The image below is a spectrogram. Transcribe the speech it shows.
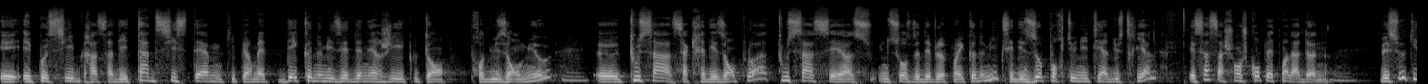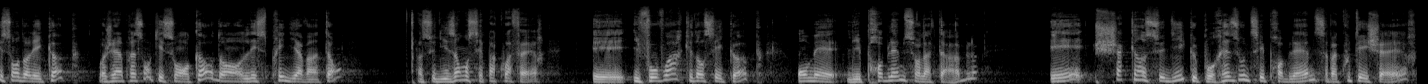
est, possible grâce à des tas de systèmes qui permettent d'économiser de l'énergie tout en produisant mieux. Mm. Euh, tout ça, ça crée des emplois. Tout ça, c'est une source de développement économique. C'est des opportunités industrielles. Et ça, ça change complètement la donne. Mm. Mais ceux qui sont dans les COP, moi j'ai l'impression qu'ils sont encore dans l'esprit d'il y a 20 ans, en se disant on ne sait pas quoi faire. Et il faut voir que dans ces COP, on met les problèmes sur la table, et chacun se dit que pour résoudre ces problèmes, ça va coûter cher,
